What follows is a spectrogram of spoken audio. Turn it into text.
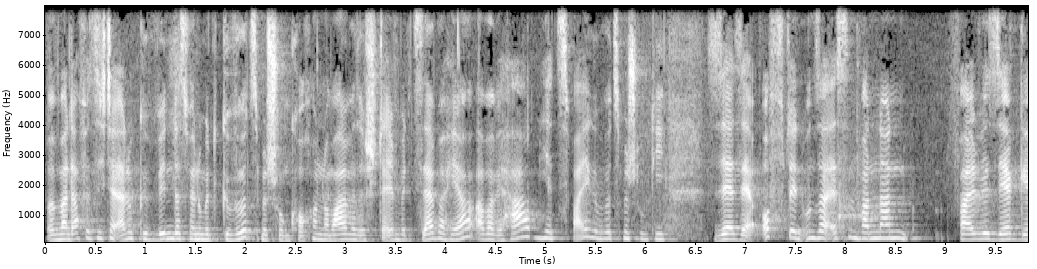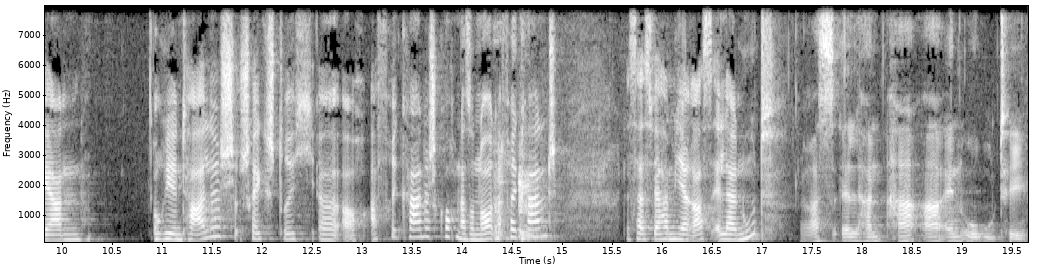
man darf jetzt nicht den Eindruck gewinnen, dass wir nur mit Gewürzmischung kochen. Normalerweise stellen wir die selber her, aber wir haben hier zwei Gewürzmischungen, die sehr, sehr oft in unser Essen wandern, weil wir sehr gern orientalisch, Schrägstrich äh, auch afrikanisch kochen, also nordafrikanisch. Das heißt, wir haben hier Ras El Hanout, Ras El H-A-N-O-U-T.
